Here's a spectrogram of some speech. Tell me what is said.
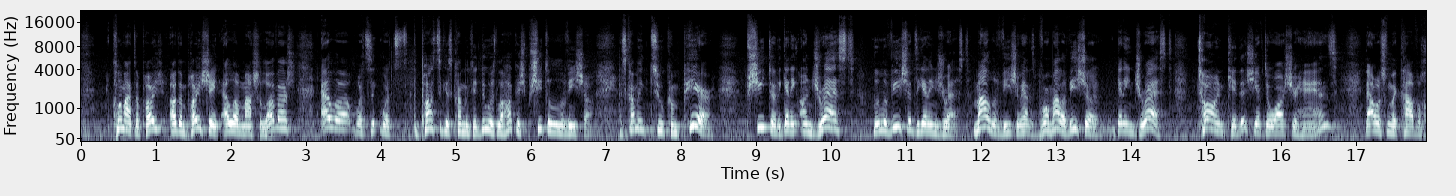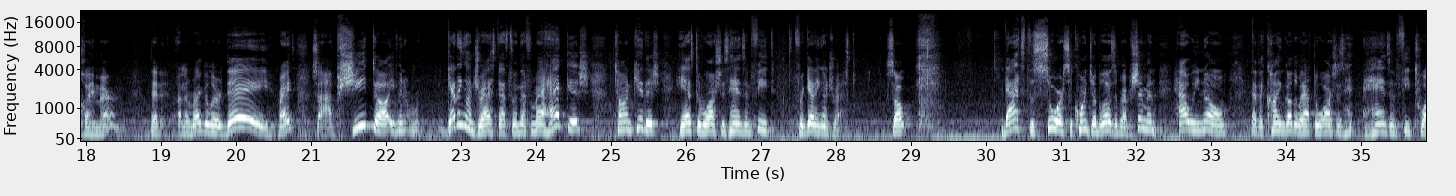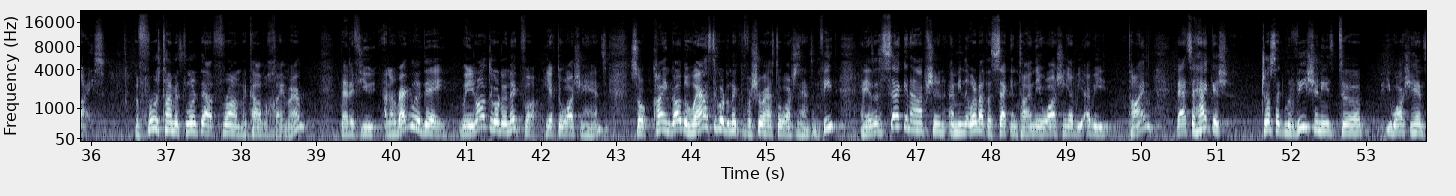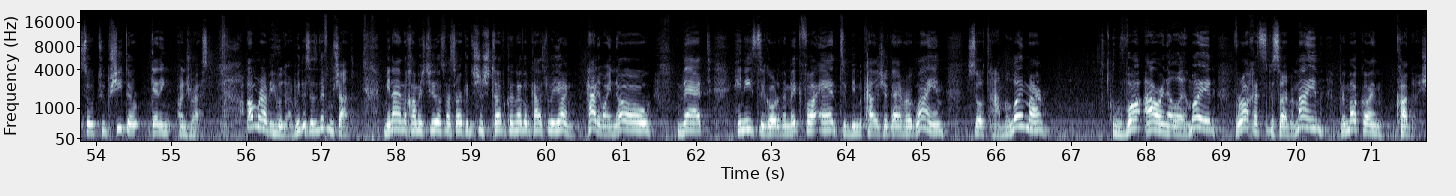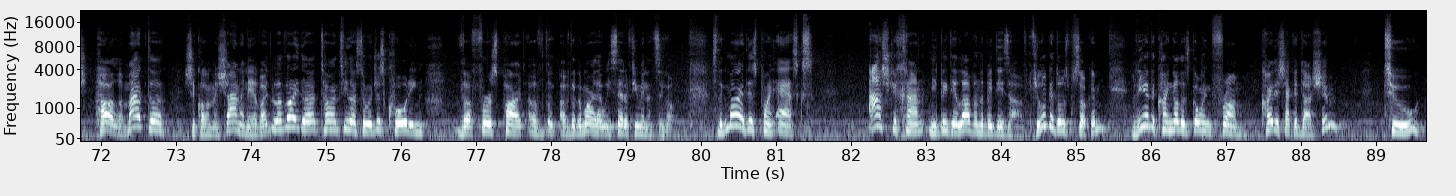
Klumat Adam Paishet Ella Mashalavash. Ella, what's what's the pasuk is coming to do is Lahakish Pshita Lavisha. It's coming to compare Pshita, the getting undressed, Lavisha to getting dressed. Malavisha, we had this before. Malavisha, getting dressed. Ton Kiddush, you have to wash your hands. That was from the Kavachomer. That on a regular day, right? So uh, Pshita, even getting undressed, that's learned that from a Hekish, Ton Kiddush, he has to wash his hands and feet for getting undressed. So, that's the source, according to Rabbi Rabbi Shimon, how we know that the Kohen Gadol would have to wash his hands and feet twice. The first time it's learned out from the Kavachaymer, that if you, on a regular day, when you don't have to go to the mikvah, you have to wash your hands. So Kohen Gadol, who has to go to the mikvah for sure, has to wash his hands and feet. And he has a second option. I mean, what about the second time that you're washing every every time? That's a hekesh just like Levisha needs to you wash your hands, so to Pshita getting undressed. Am Rabbi Huda. Rabbi Huda says a different shot. How do I know that he needs to go to the mikvah and to be Mekalish Yadayim Raglayim? So Tam Loimar. Uva Aaron El Moed, Vrachatz Besar B'mayim, B'makoim Kadosh. Ha'lamata, Shekol Meshana, Me'avoid Lavoida, Taran Tfilah. So we're just quoting the first part of the, of the Gemara that we said a few minutes ago. So the Gemara at this point asks, Ashkechan mi big day love and the big day zav. If you look at those psukim, there the Gadol is going from Kodesh Hakadashim to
